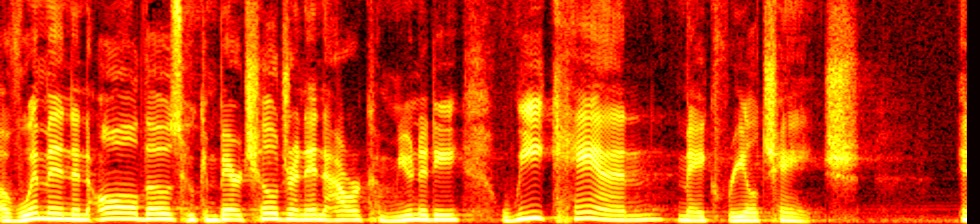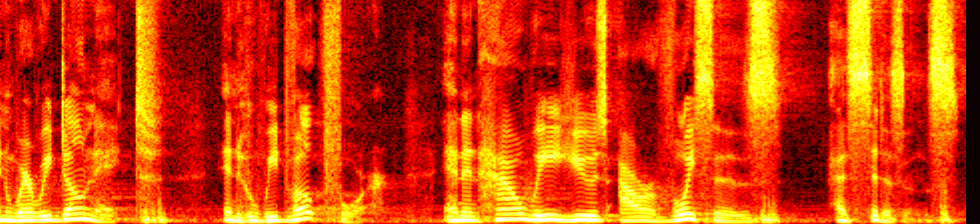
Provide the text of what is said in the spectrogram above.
of women and all those who can bear children in our community, we can make real change in where we donate, in who we vote for, and in how we use our voices as citizens.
